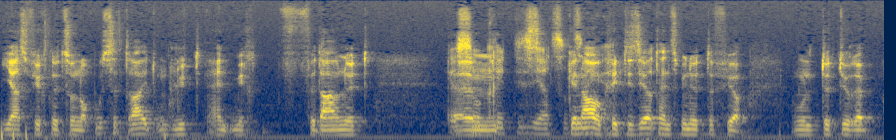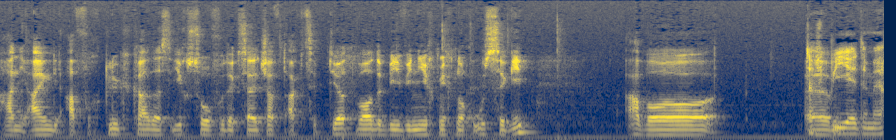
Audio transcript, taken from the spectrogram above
ich habe es vielleicht nicht so nach außen getragen und Leute haben mich für das nicht so ähm, kritisiert sozusagen. Genau, kritisiert haben sie mich nicht dafür. Und dadurch habe ich eigentlich einfach Glück gehabt, dass ich so von der Gesellschaft akzeptiert worden bin, wie ich mich nach außen gebe. Aber Das ist ähm, bei jedem ein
